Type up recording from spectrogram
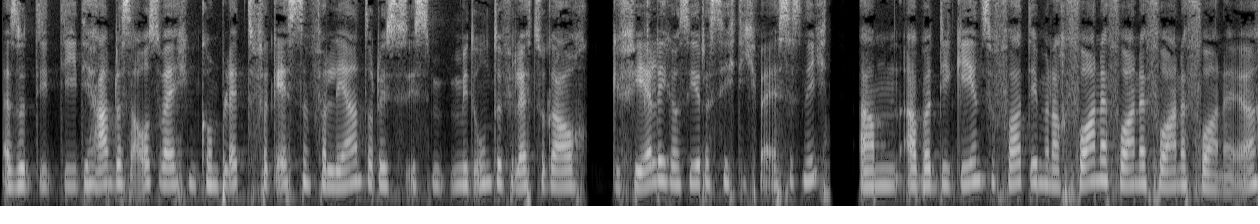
Also die, die, die haben das Ausweichen komplett vergessen, verlernt oder es ist mitunter vielleicht sogar auch gefährlich aus ihrer Sicht, ich weiß es nicht. Ähm, aber die gehen sofort immer nach vorne, vorne, vorne, vorne, ja.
